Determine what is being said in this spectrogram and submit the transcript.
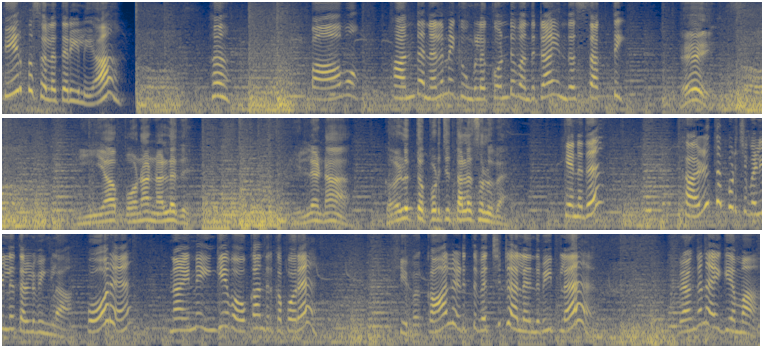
தீர்ப்பு சொல்ல தெரியலையா? ஹ, பாவம். அந்த நிலைமைக்கு உங்களை கொண்டு வந்துட்டா இந்த சக்தி. ஏய் நீயா போனா நல்லது. இல்லனா கழுத்தை பிடிச்சு தள்ள சொல்லுவேன். என்னது? கழுத்தை புடிச்சு வெளியில தள்ளுவீங்களா? போறேன். நான் என்ன இங்கேயே உட்காந்துருக்க போறேன். இவ கால் எடுத்து வச்சுட்டால இந்த வீட்ல? ரங்கநாயகி அம்மா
